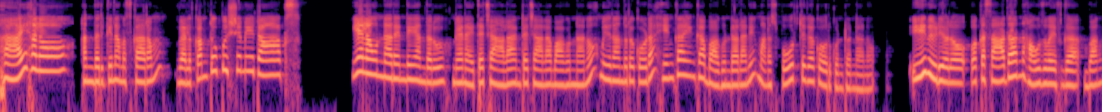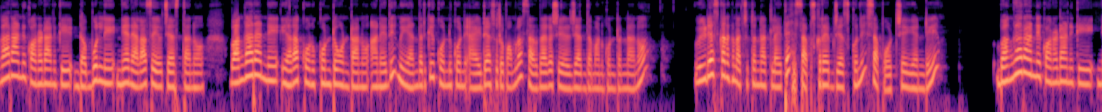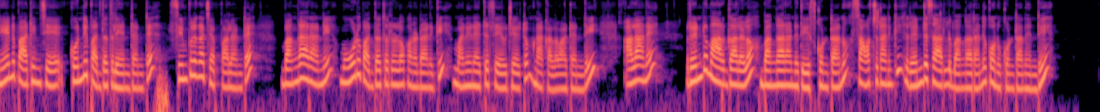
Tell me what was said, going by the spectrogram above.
Hi hello. అందరికీ నమస్కారం. Welcome to Pushyami talks. ఎలా ఉన్నారండి అందరూ? నేనైతే చాలా అంటే చాలా బాగున్నాను. మీరందరూ కూడా ఇంకా ఇంకా బాగుండాలని మనస్ఫూర్తిగా కోరుకుంటున్నాను. ఈ వీడియోలో ఒక సాధారణ హౌస్ వైఫ్గా బంగారాన్ని కొనడానికి డబ్బుల్ని నేను ఎలా సేవ్ చేస్తాను? బంగారాన్ని ఎలా కొనుక్కుంటూ ఉంటాను అనేది మీ అందరికీ కొన్ని కొన్ని ఐడియాస్ రూపంలో సరదాగా షేర్ చేద్దాం అనుకుంటున్నాను. వీడియోస్ కనుక నచ్చుతున్నట్లయితే సబ్స్క్రైబ్ చేసుకుని సపోర్ట్ చేయండి. బంగారాన్ని కొనడానికి నేను పాటించే కొన్ని పద్ధతులు ఏంటంటే సింపుల్గా చెప్పాలంటే బంగారాన్ని మూడు పద్ధతులలో కొనడానికి మనీని అయితే సేవ్ చేయటం నాకు అలవాటండి. అలానే రెండు మార్గాలలో బంగారాన్ని తీసుకుంటాను. సంవత్సరానికి రెండు సార్లు బంగారాన్ని కొనుక్కుంటానండి.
